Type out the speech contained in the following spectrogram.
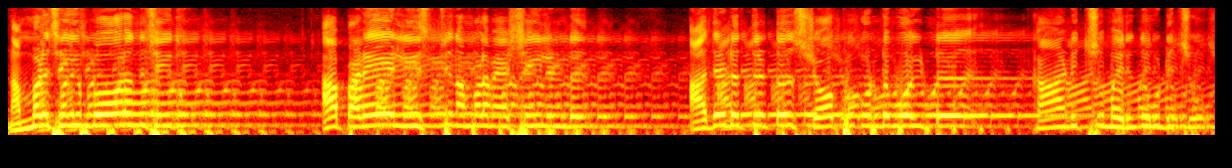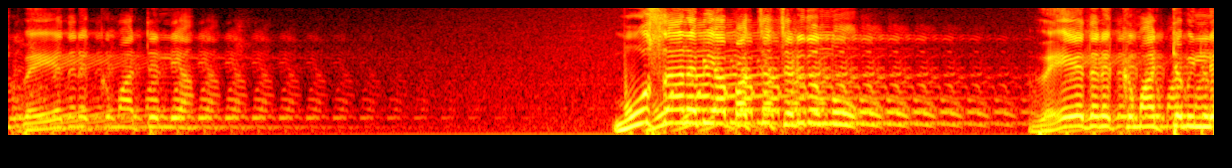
നമ്മൾ ചെയ്യും പോലെ ഒന്ന് ചെയ്തു. ആ പഴയ ലിസ്റ്റ് നമ്മളെ മേശയിലുണ്ട്. അതെടുത്തിട്ട് ഷോപ്പ് കൊണ്ടുപോയിട്ട് കാണിച്ചു മരുന്ന് കുടിച്ചു. വേദനക്ക് മാറ്റില്ല മൂസാ നബി ആ പച്ച ചെടി തന്നു. വേദനക്ക് മാറ്റമില്ല.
